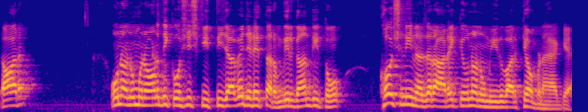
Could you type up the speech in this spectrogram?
ਔਰ ਉਹਨਾਂ ਨੂੰ ਮਨਾਉਣ ਦੀ ਕੋਸ਼ਿਸ਼ ਕੀਤੀ ਜਾਵੇ, ਜਿਹੜੇ ਧਰਮਵੀਰ ਗਾਂਧੀ ਤੋਂ ਖੁਸ਼ ਨਹੀਂ ਨਜ਼ਰ ਆ ਰਹੇ ਕਿ ਉਹਨਾਂ ਨੂੰ ਉਮੀਦਵਾਰ ਕਿਉਂ ਬਣਾਇਆ ਗਿਆ।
